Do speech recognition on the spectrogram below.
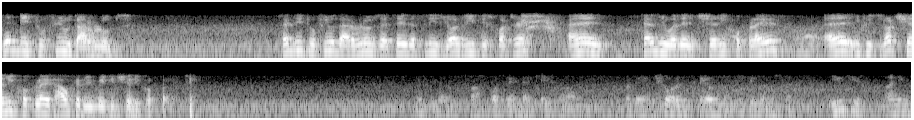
send it to few darulums. Send it to few darulums and say that please you all read this contract and tell me whether it's Sharia compliant and if it's not Sharia compliant, how can we make it Sharia compliant? Yes, you know, uh, also in that case now, for the insurance salesman, if he's a Muslim, is his earnings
